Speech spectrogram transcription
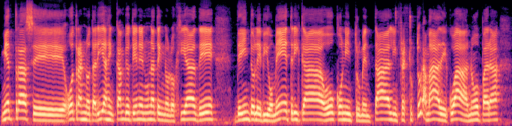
mientras eh, otras notarías en cambio tienen una tecnología de, de índole biométrica o con instrumental, infraestructura más adecuada ¿no? para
